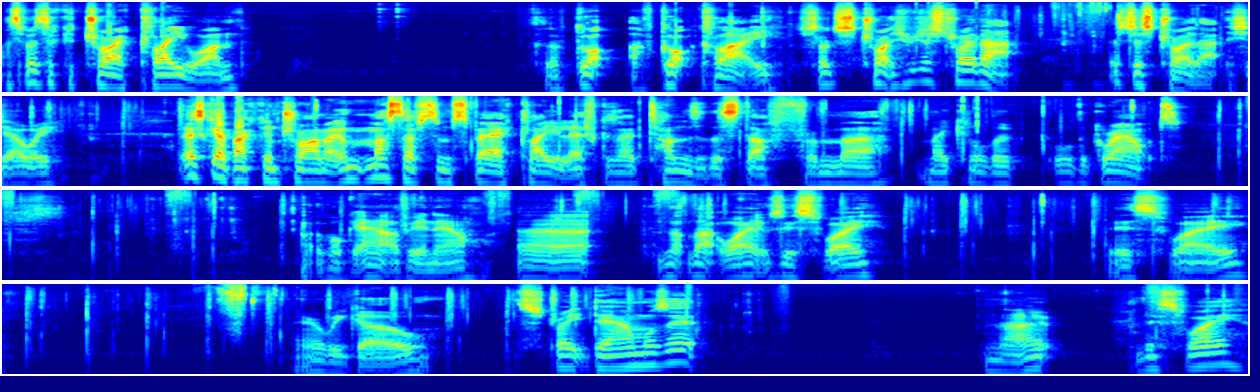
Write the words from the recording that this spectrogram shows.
I suppose I could try a clay one. Cause I've got I've got clay. Should I just try? Should we just try that? Let's just try that, shall we? Let's go back and try. I must have some spare clay left because I had tons of the stuff from uh, making all the all the grout. I've got get out of here now. Uh, not that way. It was this way. This way. There we go. Straight down was it? No. This way.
